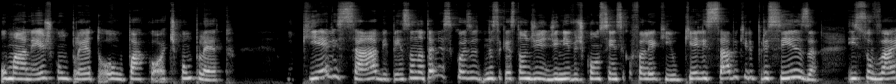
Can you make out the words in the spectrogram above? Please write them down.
o manejo completo ou o pacote completo. O que ele sabe, pensando até nessa coisa, nessa questão de, de nível de consciência que eu falei aqui, o que ele sabe que ele precisa, isso vai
